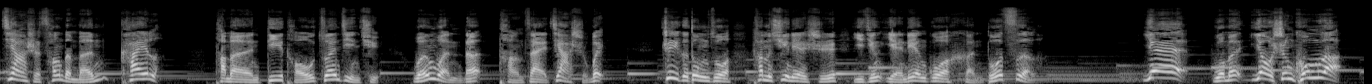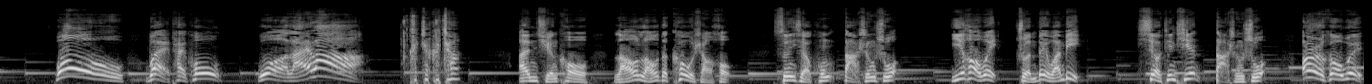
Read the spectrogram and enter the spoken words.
驾驶舱的门开了，他们低头钻进去，稳稳地躺在驾驶位。这个动作，他们训练时已经演练过很多次了。耶，我们要升空了！哇哦，外太空，我来啦！咔嚓咔嚓，安全扣牢牢地扣上后，孙小空大声说：“一号位准备完毕。”笑天天大声说：“二号位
